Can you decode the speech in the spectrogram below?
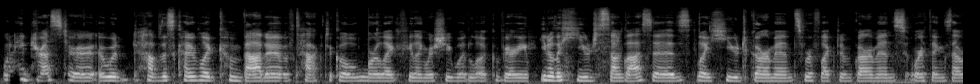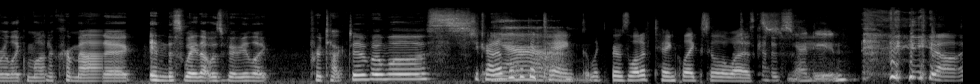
when he dressed her, it would have this kind of like combative, tactical, warlike feeling where she would look very, you know, the huge sunglasses, like huge garments, reflective garments, or things that were like monochromatic in this way that was very like protective almost. She kind of looked like a tank. Like there's a lot of tank like silhouettes. kind of Yeah, dude. yeah.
